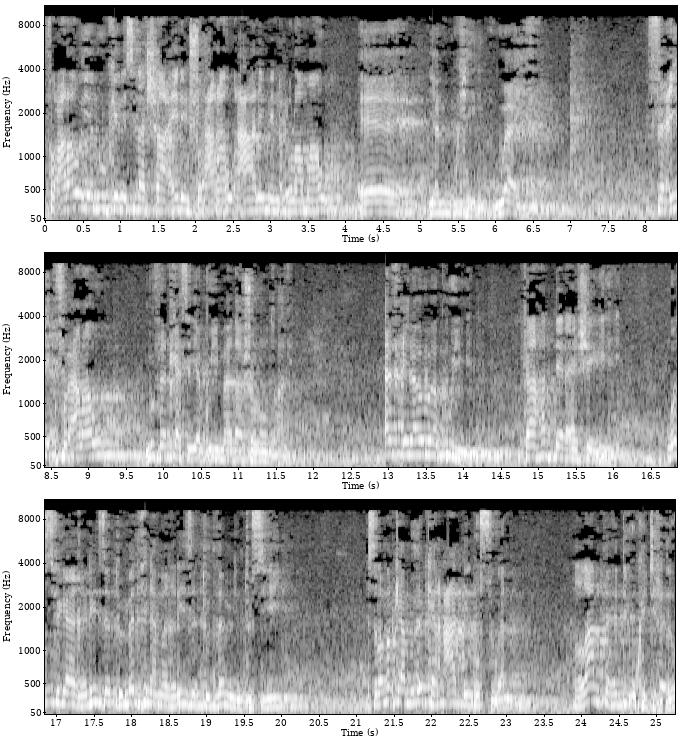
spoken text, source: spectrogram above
Fucalaa'u ayaa lagu keenay sida shaacirin shucaraa'u caalimin culamaa'u yaa lagu keeni waayahay fucalaa'u mufradkaas ayaa ku yimaadaa shuruudaa leh afcilaa'u baa ku yimid kaa haddeer aan sheegayni wasfigaa khariisatu madxin ama khariisatu dammin tusiyey. Isla markaa mudakar caaqil u sugan laamta haddii uu ka jirado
